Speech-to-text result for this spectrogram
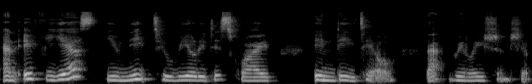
And if yes, you need to really describe in detail that relationship.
